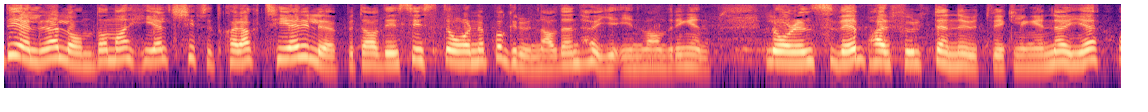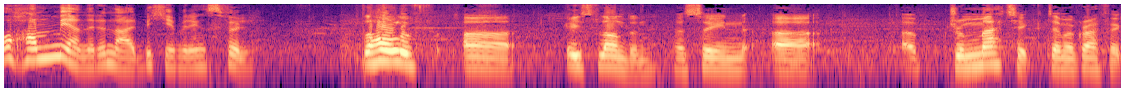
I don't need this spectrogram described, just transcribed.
Deler av London har helt skiftet karakter i løpet av de siste årene pga. den høye innvandringen. Lawrence Webb har fulgt denne utviklingen nøye, og han mener den er bekymringsfull. The whole of uh, East London has seen uh, a dramatic demographic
